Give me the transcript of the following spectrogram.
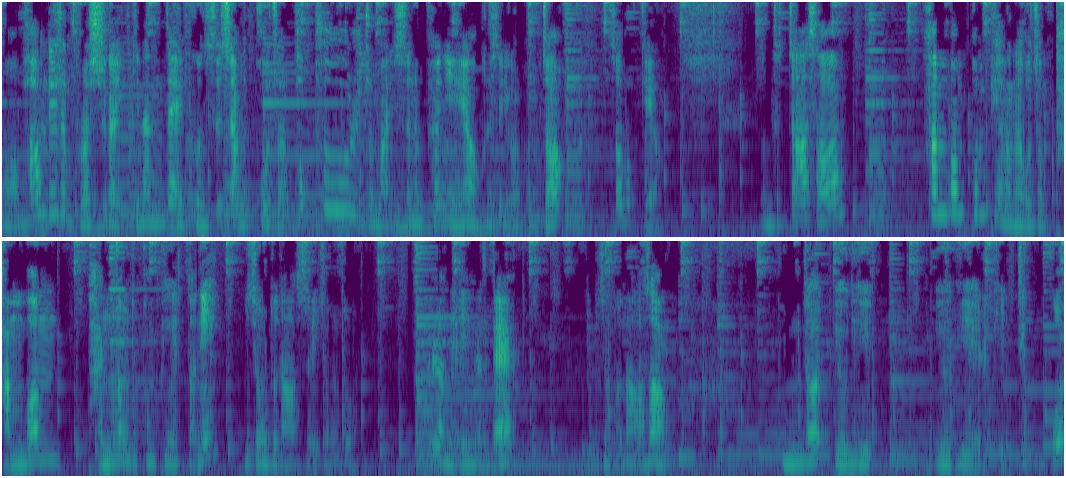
어, 파운데이션 브러쉬가 있긴 한데 그건 쓰지 않고 저 퍼프를 좀 많이 쓰는 편이에요. 그래서 이걸 먼저 써볼게요. 먼저 짜서 한 번 펌핑 안 하고 전 반 번 반 정도 펌핑 했더니 이 정도 나왔어요. 이 정도 흘러내리는데 이 정도 나와서 먼저 여기 여기에 이렇게 찍고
